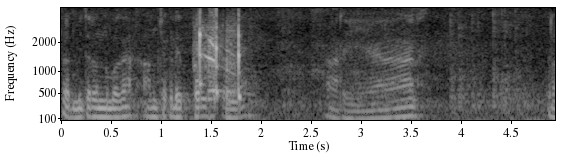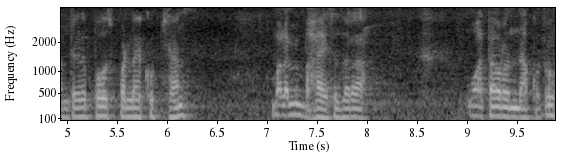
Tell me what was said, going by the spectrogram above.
तर मित्रांनो बघा आमच्याकडे पाऊस पडला अरे यार. तर आमच्याकडे पाऊस पडला आहे खूप छान. मला मी बाहेरचं जरा वातावरण दाखवतो.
